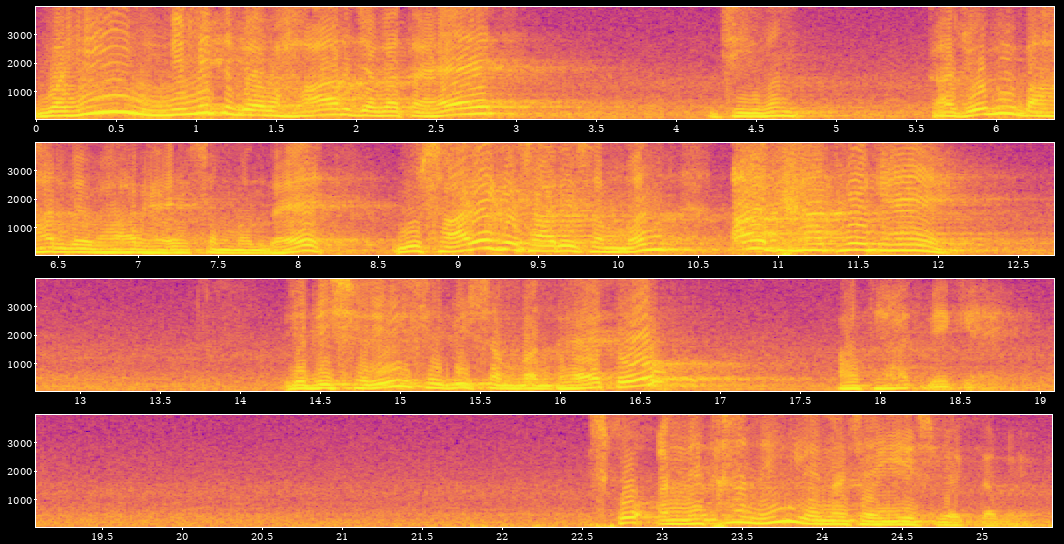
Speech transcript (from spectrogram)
वही निमित व्यवहार जगत है, जीवन का जो भी बाहर व्यवहार है, संबंध है वो सारे के सारे संबंध आध्यात्मिक हैं। यदि शरीर से भी संबंध है तो आध्यात्मिक है। इसको अन्यथा नहीं लेना चाहिए इस वक्तव्य को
